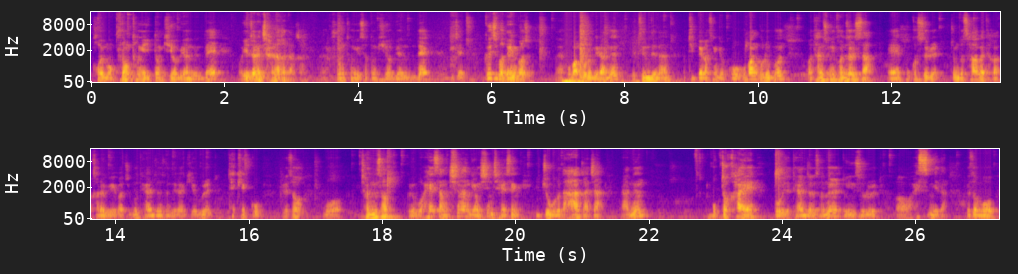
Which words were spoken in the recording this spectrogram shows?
거의 뭐 구렁텅이에 있던 기업이었는데 어, 예전엔 잘 나가다가 어, 구렁텅이에 있었던 기업이었는데 이제 끄집어낸 거죠. 네, 호방그룹이라는 든든한 뒷배가 생겼고 호방그룹은 어, 단순히 건설사의 포커스를 좀 더 사업에 다각화를 위해 가지고 대한전선이라는 기업을 택했고 그래서 뭐 전선 그리고 뭐 해상 친환경 신재생 이쪽으로 나아가자라는 목적 하에 또 이제 대한전선을 또 인수를 어, 했습니다. 그래서 뭐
